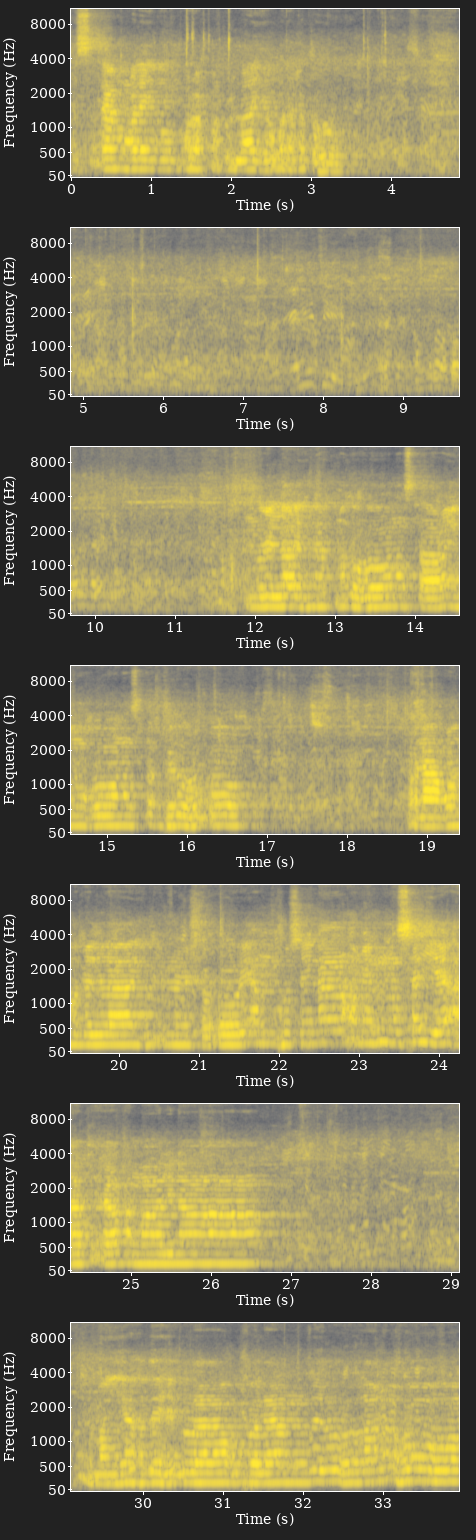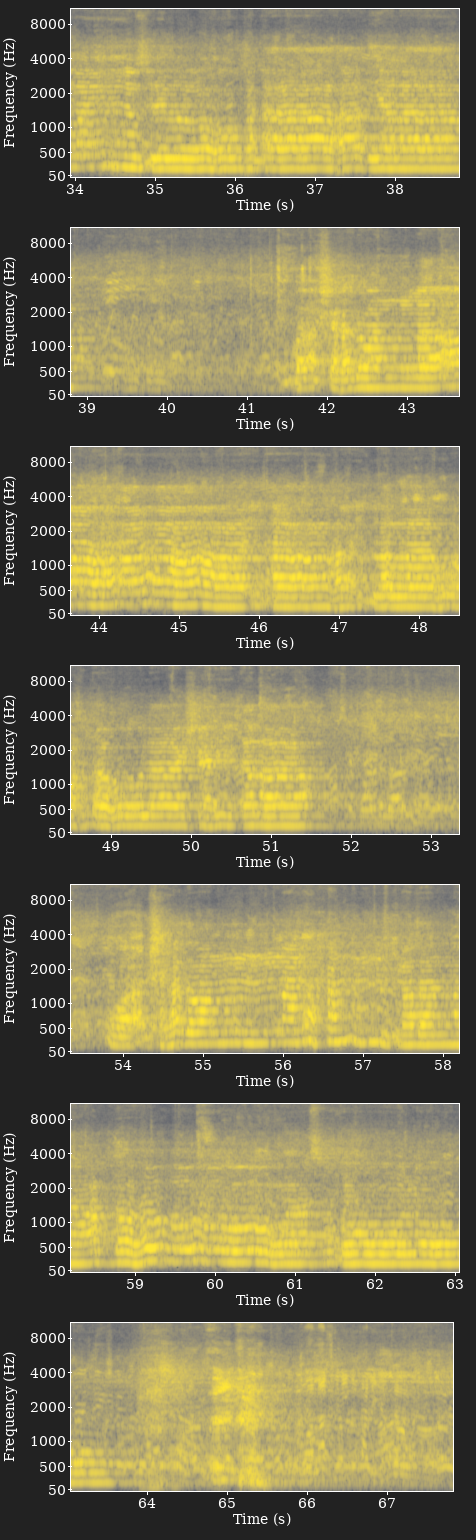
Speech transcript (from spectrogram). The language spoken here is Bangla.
السلام عليكم ورحمة الله وبركاته. الحمد لله نحمده ونستعينه ونستغفره ونعوذ بالله من شرور أنفسنا ومن سيئات أعمالنا. من يهده الله فلا مضل له ومن يضلله فلا هادي له. وأشهد أن لا إله إلا الله وحده لا شريك له. وأشهد أن محمدا عبده ورسوله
